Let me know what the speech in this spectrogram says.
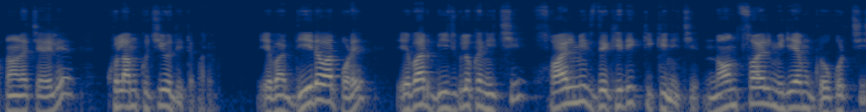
আপনারা চাইলে খোলাম কুচিও দিতে পারেন। এবার দিয়ে দেওয়ার পরে এবার বীজগুলোকে নিচ্ছি। সয়েল মিক্স দেখিয়ে দিই কী কী নিচ্ছি। নন সয়েল মিডিয়াম গ্রো করছি।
